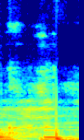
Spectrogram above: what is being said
Bye.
